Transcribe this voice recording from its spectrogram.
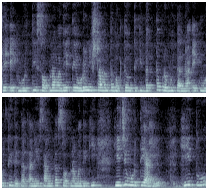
ते एक मूर्ती स्वप्नामध्ये ते एवढे निष्ठावंत भक्त होते की दत्तप्रभू त्यांना एक मूर्ती देतात आणि सांगतात स्वप्नामध्ये की ही जी मूर्ती आहे ही तू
